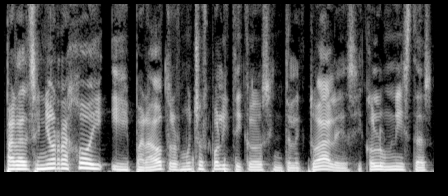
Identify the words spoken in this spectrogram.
para el señor Rajoy y para otros muchos políticos, intelectuales y columnistas,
